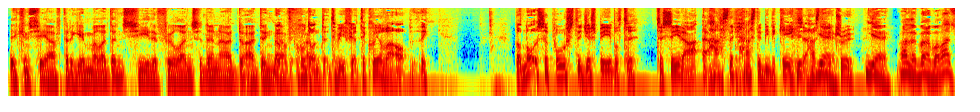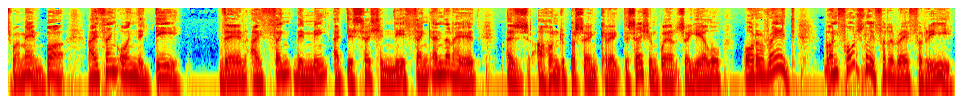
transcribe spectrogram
they can say after the game, "Well, I didn't see the full incident. I didn't." Well, a- hold on, to be fair, to clear that up, they, they're not supposed to just be able to, to say that. It has to has to be the case. It has yeah, to be true. Yeah, well, well, that's what I meant. But I think on the day, then I think they make a decision they think in their head is a hundred percent correct decision, whether it's a yellow or a red. But unfortunately for the referee.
